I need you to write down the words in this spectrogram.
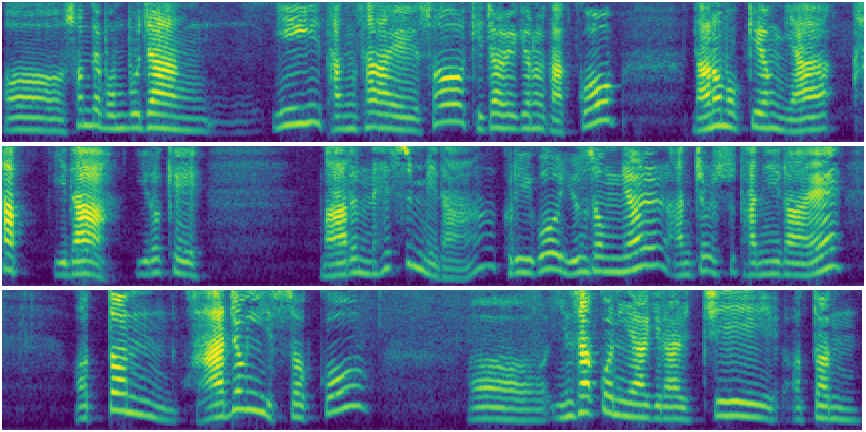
어, 선대본부장이 당사에서 기자회견을 갖고 나눠먹기형 야합이다 이렇게 말은 했습니다. 그리고 윤석열 안철수 단일화에 어떤 과정이 있었고 어, 인사권 이야기를 할지 어떤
